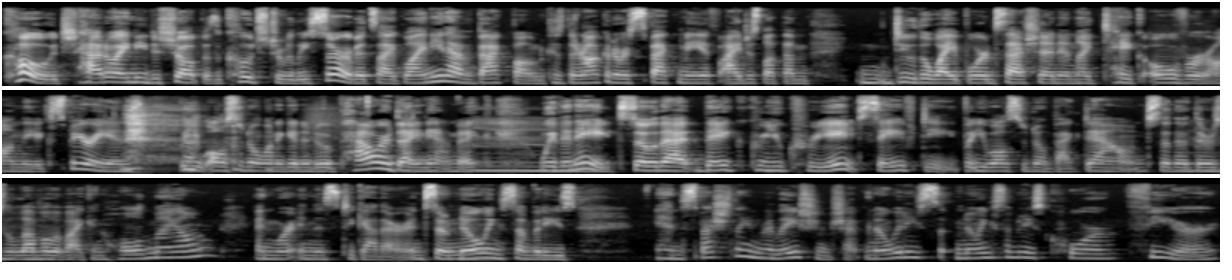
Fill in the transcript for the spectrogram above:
coach, how do I need to show up as a coach to really serve? It's like, well, I need to have a backbone because they're not going to respect me if I just let them do the whiteboard session and like take over on the experience. but you also don't want to get into a power dynamic with an mm. eight so that they, you create safety, but you also don't back down so that there's a level of mm. I can hold my own and we're in this together. And so mm. knowing somebody's, and especially in relationship, nobody's, knowing somebody's core fear,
